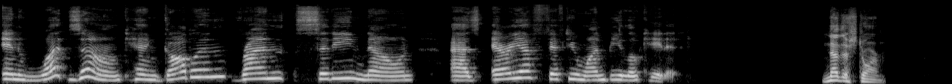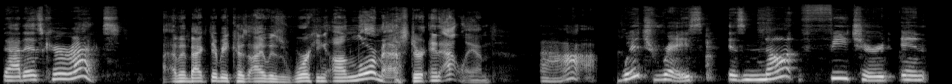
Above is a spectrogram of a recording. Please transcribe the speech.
In what zone can Goblin Run City known as Area 51 be located? Netherstorm. That is correct. I went back there because I was working on Lore Master in Outland. Ah. Which race is not featured in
